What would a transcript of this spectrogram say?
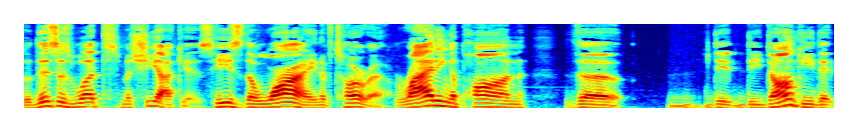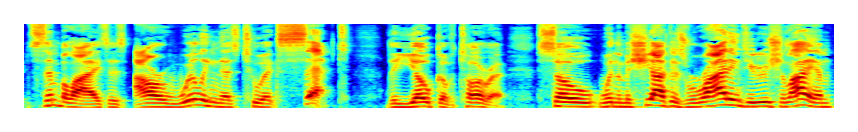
So this is what Mashiach is. He's the wine of Torah, riding upon the the the donkey that symbolizes our willingness to accept the yoke of Torah. So when the Mashiach is riding to Jerusalem,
